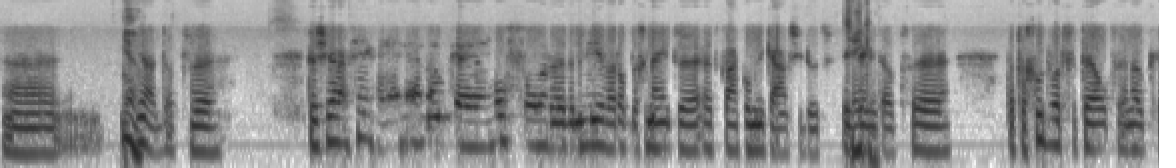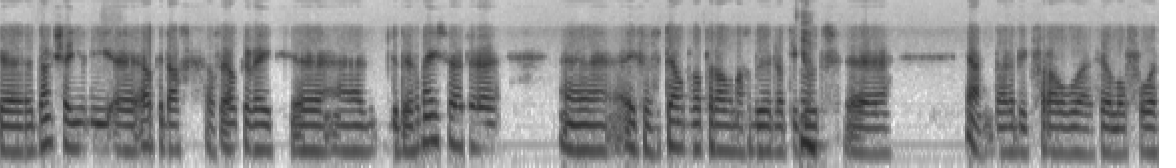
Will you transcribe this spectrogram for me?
ja. ja, dat... dus ja, zeker. En, en ook lof voor de manier waarop de gemeente het qua communicatie doet. Ik denk dat dat er goed wordt verteld. En ook uh, dankzij jullie uh, elke dag of elke week uh, de burgemeester even vertelt wat er allemaal gebeurt, wat hij ja. doet. ja, daar heb ik vooral veel lof voor.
